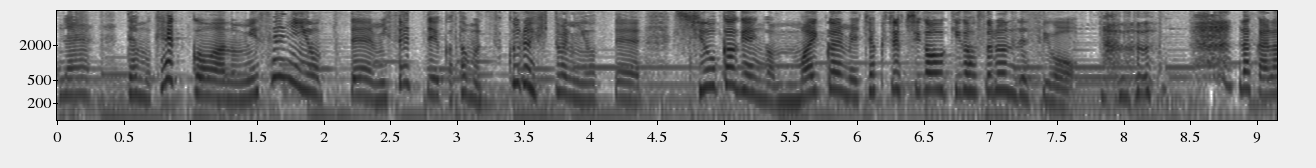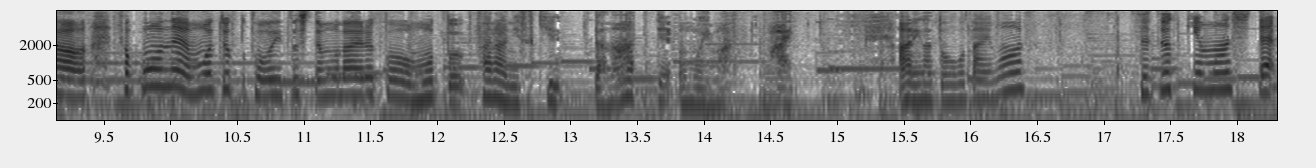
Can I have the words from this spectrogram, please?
ね。でも結構あの店によって店っていうか多分作る人によって塩加減が毎回めちゃくちゃ違う気がするんですよ。だからそこをねもうちょっと統一してもらえるともっとさらに好きだなって思います。はい。ありがとうございます。続きまして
